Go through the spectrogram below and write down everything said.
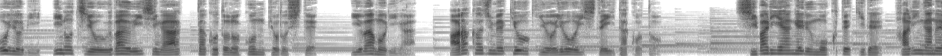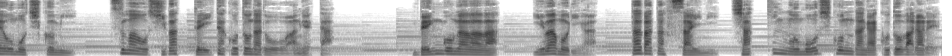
及び命を奪う意思があったことの根拠として岩森があらかじめ凶器を用意していたこと。縛り上げる目的で針金を持ち込み妻を縛っていたことなどを挙げた。弁護側は岩森が田畑夫妻に借金を申し込んだが断られ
